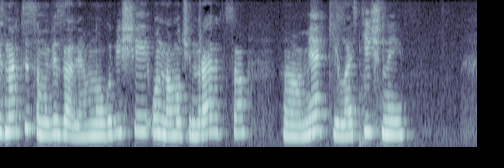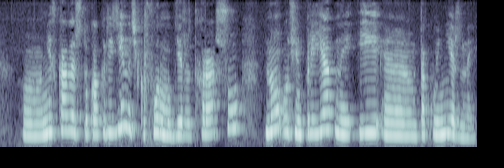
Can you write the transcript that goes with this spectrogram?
Из нарцисса мы вязали много вещей. Он нам очень нравится. А, мягкий, эластичный. А, не сказать, что как резиночка, форму держит хорошо, но очень приятный и э, такой нежный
